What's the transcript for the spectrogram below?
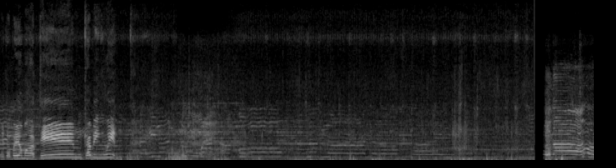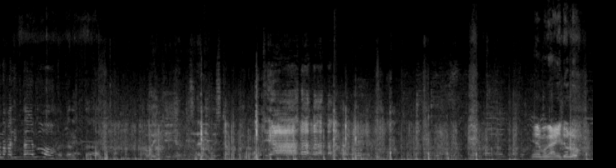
Ito pa yung mga team Kabingwit. Na, ano, nakaligtaan mo. Nakaligtaan. Orange yan. Kasi nandito is champion. Yan mga idol oh.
